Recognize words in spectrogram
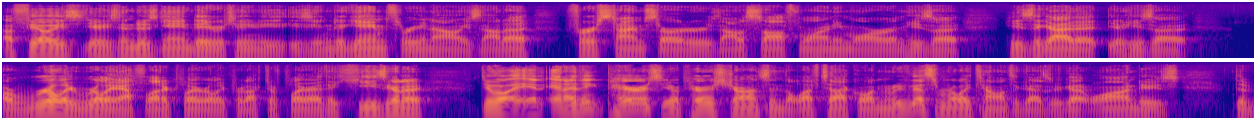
a feel. He's he's into his game day routine. He's into game three now. He's not a first time starter. He's not a sophomore anymore, and he's a he's the guy that you know, he's a a really really athletic player, really productive player. I think he's gonna do well, and, and I think Paris, you know, Paris Johnson, the left tackle. I mean, we've got some really talented guys. We've got Wand, who's the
